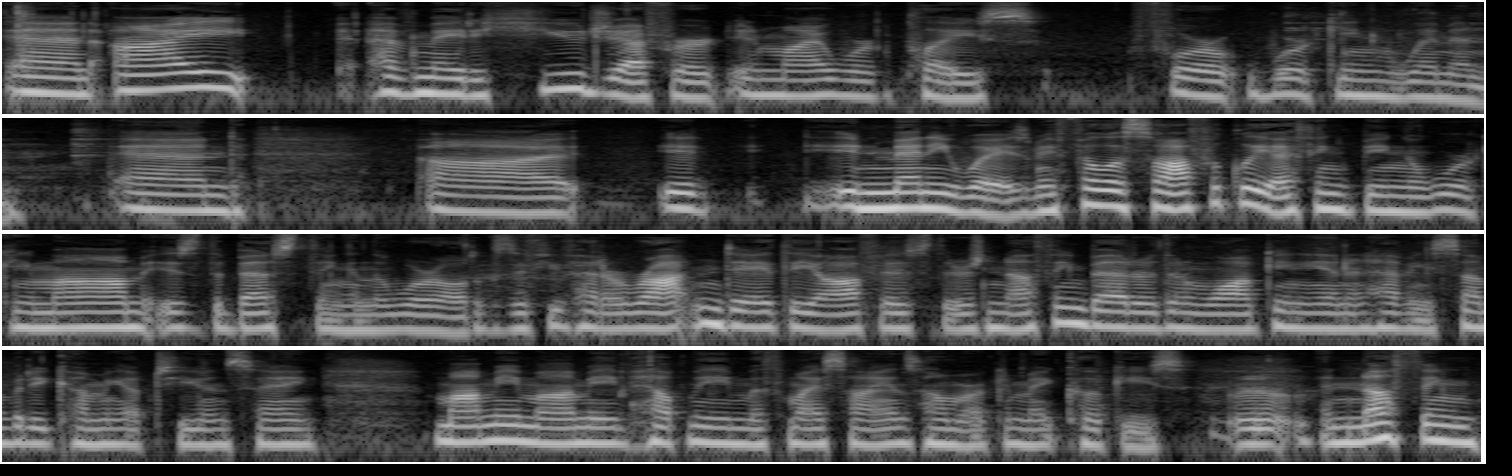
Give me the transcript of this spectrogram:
And I have made a huge effort in my workplace for working women, and uh, it in many ways. I mean, philosophically, I think being a working mom is the best thing in the world because if you've had a rotten day at the office, there's nothing better than walking in and having somebody coming up to you and saying, "Mommy, mommy, help me with my science homework and make cookies." Yeah. And nothing,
